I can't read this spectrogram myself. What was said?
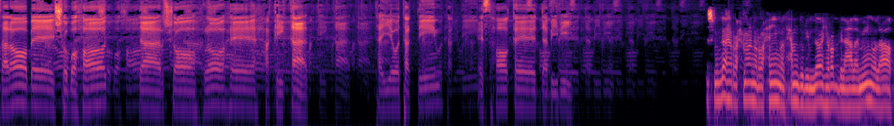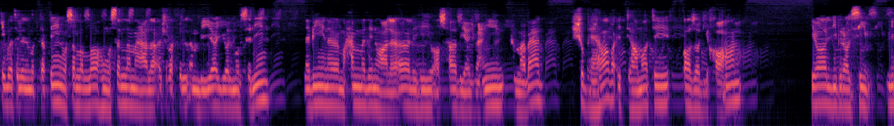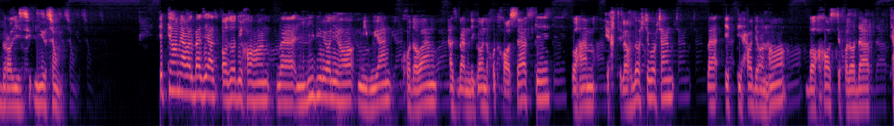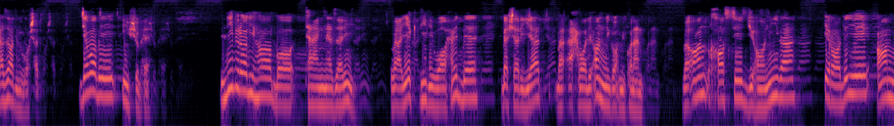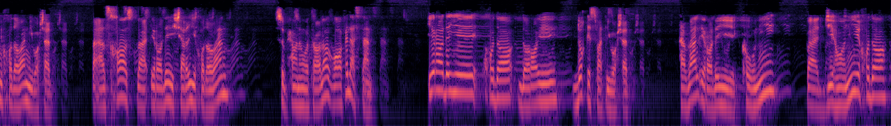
سراب شبهات در شاهراه حقیقت. تهیه و تقدیم اسحاق دبیری. بسم الله الرحمن الرحيم الحمد لله رب العالمين والعاقبة للمتقين وصلى الله وسلم على أشرف الأنبياء والمرسلين نبينا محمد وعلى آله وأصحابه أجمعين أما بعد شبهه ها و اتهامات آزادی خواهان یا لیبرالیسم اتهام اول بعضی از آزادی خواهان و لیبرالی ها می‌گویند خداوند از بندگان خود خواسته است که با هم اختلاف داشته باشند و اتحاد آنها با خواست خدا در تضاد می باشد. جواب این شبهه لیبرالی ها با تنگ نظری و یک دید واحد به بشریت و احوال آن نگاه می کنند و آن خواست جهانی و اراده عام خداوند می باشد و از خواست و اراده شرعی خداوند سبحانه و تعالی غافل هستند. اراده خدا دارای دو قسمتی باشد. اول اراده کونی و جهانی خدا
